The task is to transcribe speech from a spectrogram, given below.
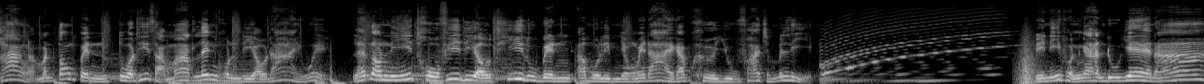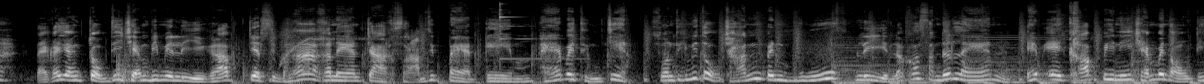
ข้างอะ มันต้องเป็นตัวที่สามารถเล่นคนเดียวได้เว้ย และตอนนี้โทฟี่เดียวที่รูเบนอโมริมยังไม่ได้ครับ คือยูฟาแชมเปี้ยนลีกปีนี้ผลงานดูแย่นะ แต่ก็ยังจบที่แชมป์พรีเมียร์ลีกครับ 75 คะแนนจาก 38 เกม แพ้ไปถึง 7 ส่วนทีมที่ตกชั้นเป็นบูฟลีดแล้วก็ซันเดอร์แลนด์ FA ครับปีนี้แชมป์เป็นของติ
